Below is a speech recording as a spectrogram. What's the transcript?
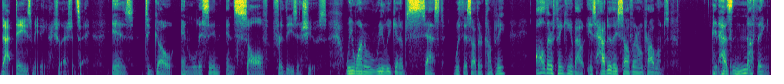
that day's meeting, actually, I should say, is to go and listen and solve for these issues. We want to really get obsessed with this other company. All they're thinking about is how do they solve their own problems? It has nothing,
